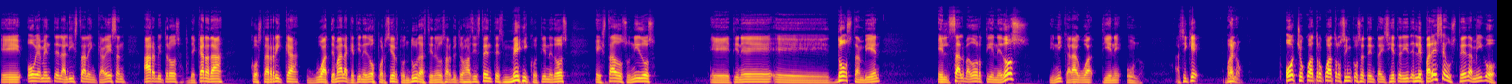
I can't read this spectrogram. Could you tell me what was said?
eh, obviamente la lista la encabezan árbitros de Canadá, Costa Rica, Guatemala, que tiene dos, por cierto, Honduras tiene dos árbitros asistentes, México tiene dos, Estados Unidos tiene dos también, El Salvador tiene dos y Nicaragua tiene uno. Así que, bueno, 844-577-10. ¿Le parece a usted, amigo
